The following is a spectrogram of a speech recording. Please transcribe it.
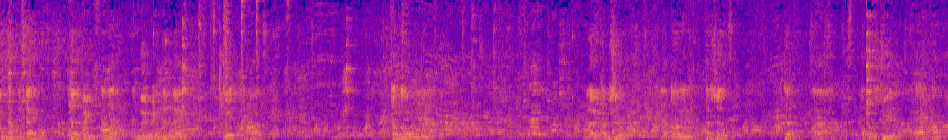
những năm gần đây thật mình tôi nhận những người mến thương đấy. Nguyện cho tôi lời tâm sự là tôi thật sự rất là có một duyên với Hải Phòng.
